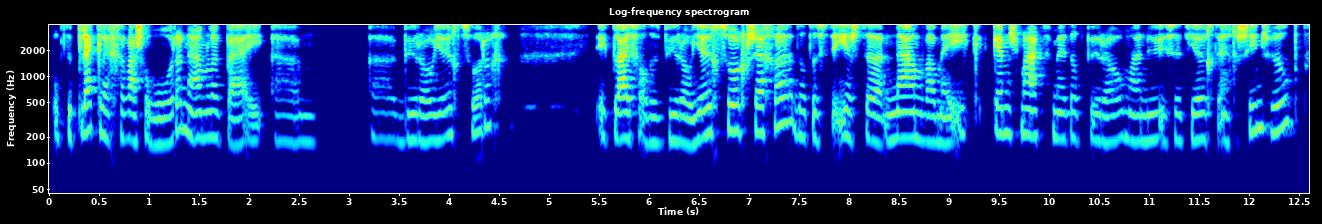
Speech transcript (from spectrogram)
op de plek leggen waar ze horen, namelijk bij um, uh, Bureau Jeugdzorg ik blijf altijd bureau jeugdzorg zeggen. Dat is de eerste naam waarmee ik kennis maakte met dat bureau. Maar nu is het jeugd- en gezinshulp.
